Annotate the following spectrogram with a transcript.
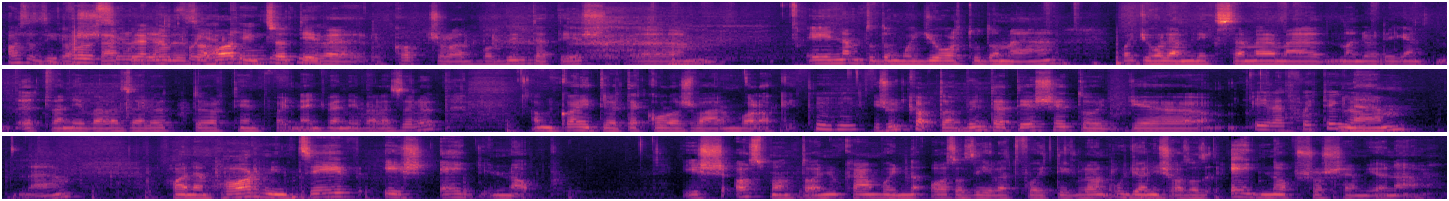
Az az igazság, hogy ez a 35 éve kapcsolatban büntetés, én nem tudom, hogy jól tudom-e, vagy jól emlékszem el, mert nagyon régen, 50 évvel ezelőtt történt, vagy 40 évvel ezelőtt, amikor elítéltek Kolozsváron valakit. Uh-huh. És úgy kapta a büntetését, hogy... Uh, Életfogytiglan? Nem, nem, hanem 30 év és egy nap. És azt mondta anyukám, hogy az az életfogytiglan, ugyanis az az egy nap sosem jön el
